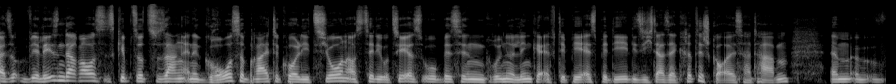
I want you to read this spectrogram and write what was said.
Also wir lesen daraus, es gibt sozusagen eine große, breite Koalition aus CDU, CSU bis hin Grüne, Linke, FDP, SPD, die sich da sehr kritisch geäußert haben. Ähm,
